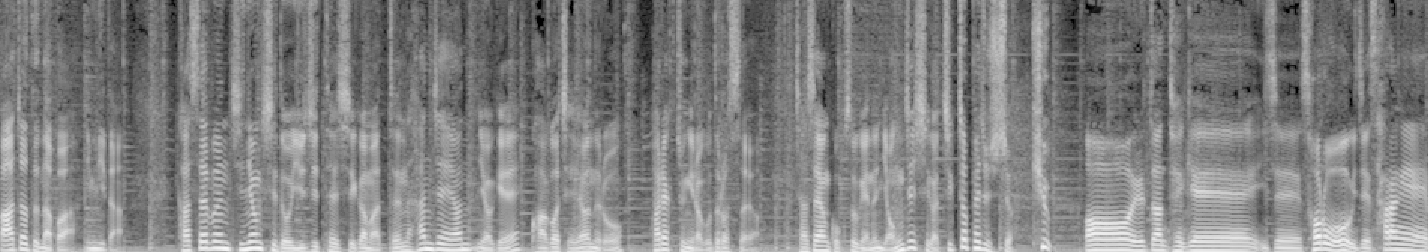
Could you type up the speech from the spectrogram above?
빠져드나봐입니다. 가세븐 진영 씨도 유지태 씨가 맡은 한재현 역의 과거 재현으로 활약 중이라고 들었어요. 자세한 곡 소개는 영재 씨가 직접 해주시죠. 큐. 어, 일단 되게 이제 서로 이제 사랑에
